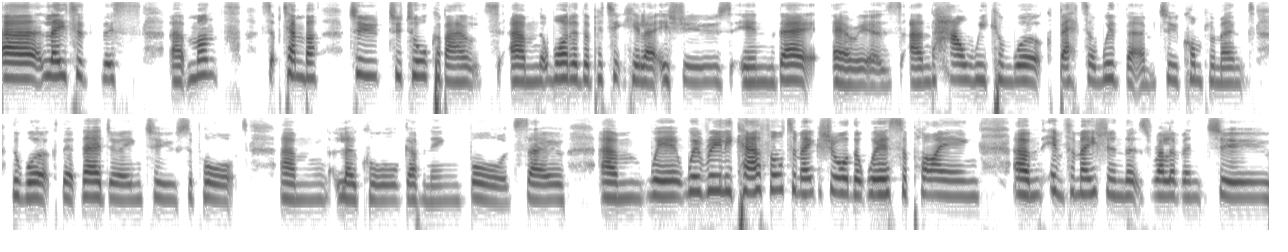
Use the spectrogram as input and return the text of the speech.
uh, later this uh, month, September, to to talk about um, what are the particular issues in their areas and how we can work better with them to complement the work that they're doing to support um, local governing boards. So um, we're we're really careful to make sure that we're supplying um, information that's relevant to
